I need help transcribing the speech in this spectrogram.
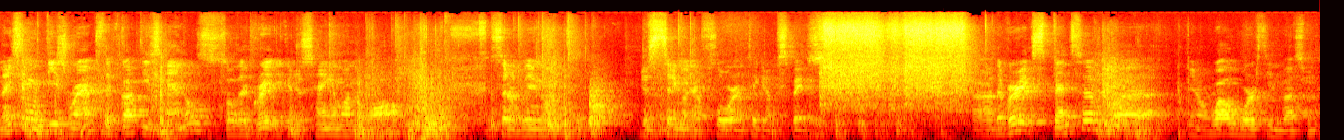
Nice thing with these ramps, they've got these handles, so they're great. You can just hang them on the wall instead of leaving them just sitting on your floor and taking up space. Uh, they're very expensive, but you know, well worth the investment.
